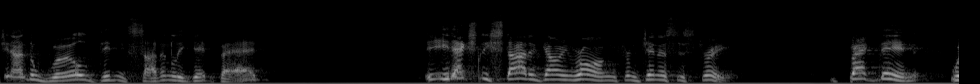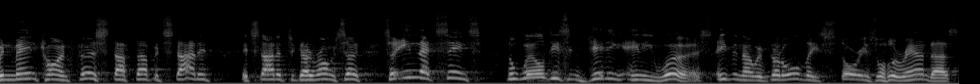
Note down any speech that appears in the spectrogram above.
Do you know the world didn't suddenly get bad? It actually started going wrong from Genesis 3. Back then, when mankind first stuffed up, it started, it started to go wrong. So, so, in that sense, the world isn't getting any worse, even though we've got all these stories all around us.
